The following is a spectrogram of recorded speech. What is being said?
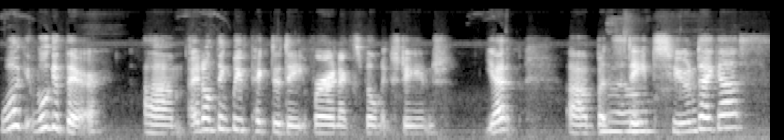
We'll get, we'll get there. Um, I don't think we've picked a date for our next film exchange yet, uh, but No. stay tuned, I guess.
